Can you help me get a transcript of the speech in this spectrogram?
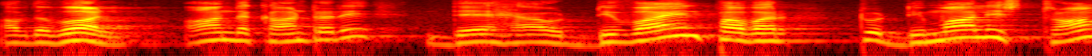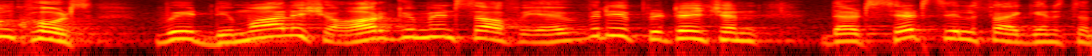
of the world on the contrary they have divine power to demolish strongholds we demolish arguments of every pretension that set self against the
